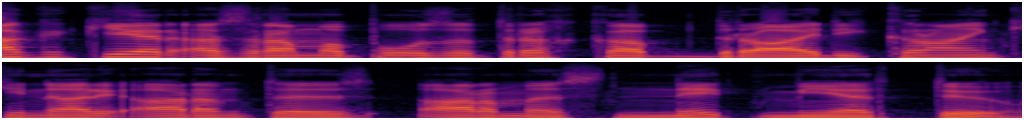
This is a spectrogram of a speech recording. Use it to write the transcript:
Elke keer as Ramaphosa terugkap, draai die kraantjie na die armtes armes net meer toe.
